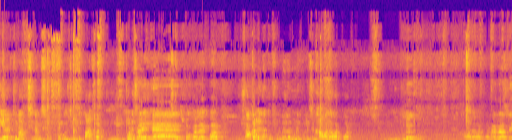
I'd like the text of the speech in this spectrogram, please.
ইয়ার কি মারছি না? আমি সত্যি বলছি যে পাঁচবার বলেছে আরে হ্যাঁ সকালে একবার সকালে না দুপুর বেলা মনে বলেছে খাওয়া দাওয়ার পর। দুপুরে একবার খাওয়া দাওয়ার পর। আর রাতে?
